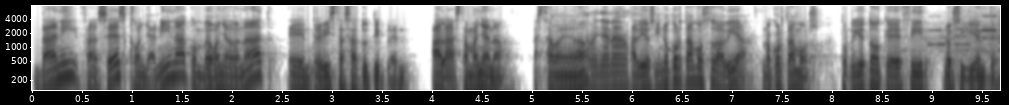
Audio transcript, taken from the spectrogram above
Dani, Francesc, con Janina, con Begoña Donat, eh, entrevistas a Tutiplen. Hala, hasta mañana. Hasta mañana. Hasta mañana. Adiós. Y no cortamos todavía, no cortamos, porque yo tengo que decir lo siguiente.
